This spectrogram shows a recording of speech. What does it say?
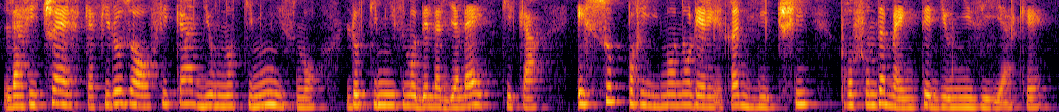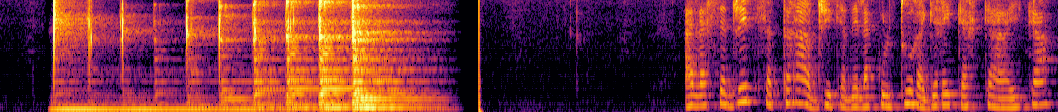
la ricerca filosofica di un ottimismo, l'ottimismo della dialettica e sopprimono le radici profondamente dionisiache. Alla saggezza tragica della cultura greca arcaica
